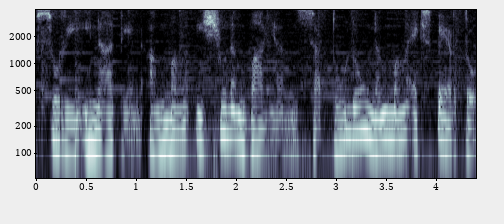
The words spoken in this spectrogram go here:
Suriin natin ang mga isyu ng bayan sa tulong ng mga eksperto.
